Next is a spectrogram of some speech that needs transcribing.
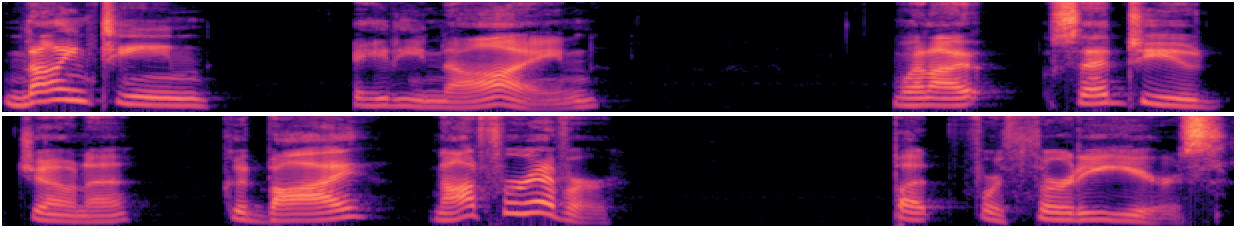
1989 when I said to you, Jonah, goodbye, not forever, but for 30 years.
